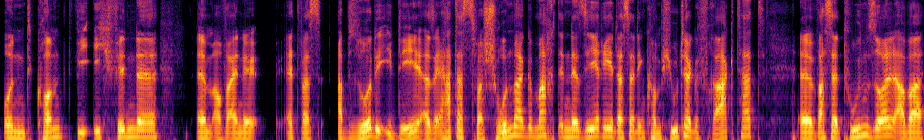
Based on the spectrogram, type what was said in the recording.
und kommt, wie ich finde, ähm, auf eine etwas absurde Idee. Also er hat das zwar schon mal gemacht in der Serie, dass er den Computer gefragt hat, äh, was er tun soll, aber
